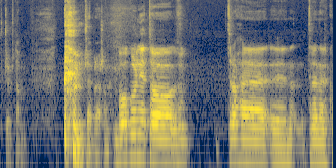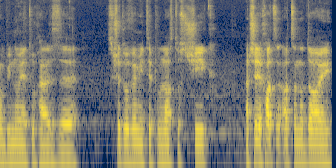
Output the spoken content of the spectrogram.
w czymś tam. Przepraszam. Bo ogólnie to trochę y, trener kombinuje Tuchel z skrzydłowymi typu Loftus Cheek, znaczy Ocenodoi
